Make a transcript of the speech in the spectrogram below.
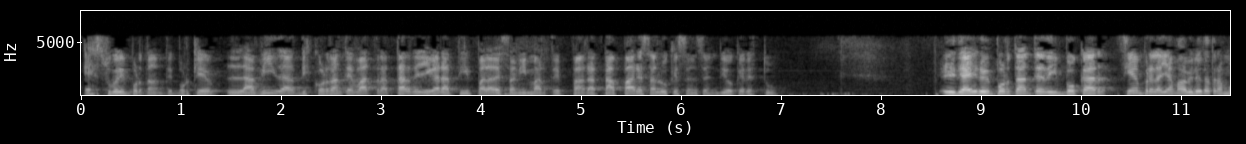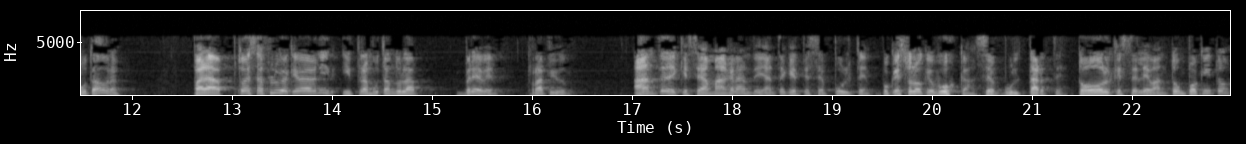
Es súper importante porque la vida discordante va a tratar de llegar a ti para desanimarte, para tapar esa luz que se encendió que eres tú. Y de ahí lo importante de invocar siempre la llama violeta transmutadora. Para toda esa fluja que va a venir, ir transmutándola breve, rápido, antes de que sea más grande, antes de que te sepulten, porque eso es lo que busca, sepultarte. Todo el que se levantó un poquito,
